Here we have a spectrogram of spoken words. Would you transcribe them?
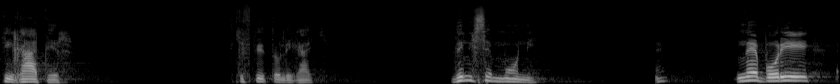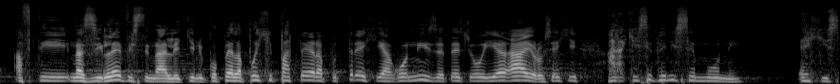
θυγάτηρ. Σκεφτείτε το λιγάκι. Δεν είσαι μόνη. Ε; Ναι, μπορεί αυτή να ζηλεύει στην άλλη εκείνη η κοπέλα που έχει πατέρα που τρέχει, αγωνίζεται έτσι, ο Άιρος έχει... Αλλά και εσύ δεν είσαι μόνη. Έχεις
